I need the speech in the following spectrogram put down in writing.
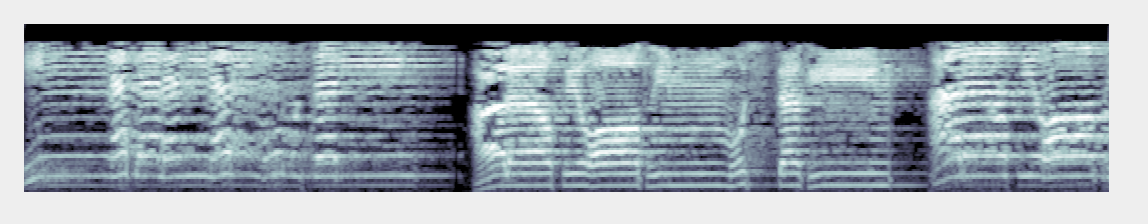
إنك لمن المرسلين. على صراط مستقيم. على صراط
